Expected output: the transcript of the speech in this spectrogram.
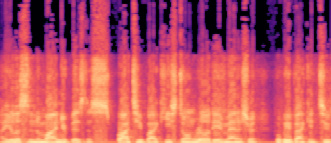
Uh, you're listening to Mind Your Business, brought to you by Keystone Realty and Management. We'll be back in two.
